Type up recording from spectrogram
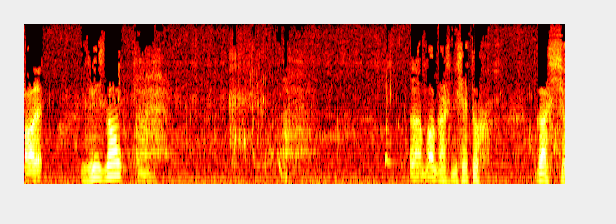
Ale gwizdnął. No pokaż mi się tu, gościu.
